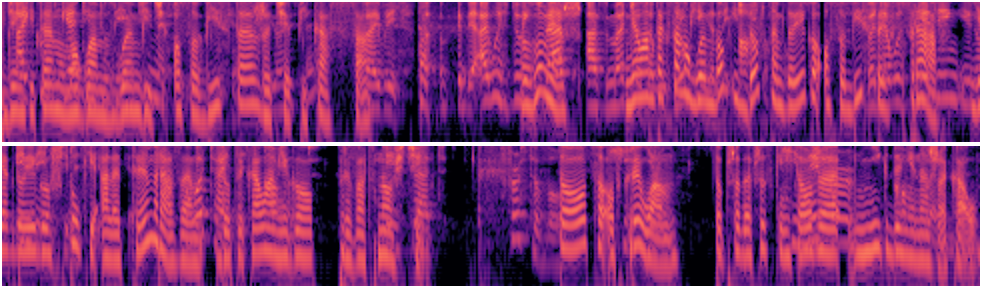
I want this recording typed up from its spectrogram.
Dzięki temu mogłam zgłębić osobiste życie Picassa. Rozumiesz, miałam tak samo głęboki dostęp do jego osobistych spraw, jak do jego sztuki, ale tym razem dotykałam jego prywatności. To, co odkryłam, to przede wszystkim to, że nigdy nie narzekał.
